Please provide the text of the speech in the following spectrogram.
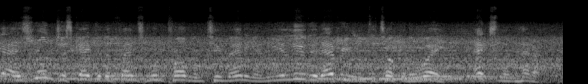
Yeah, his run just gave the defence one problem too many, and he eluded everyone to tuck it away. Excellent header.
